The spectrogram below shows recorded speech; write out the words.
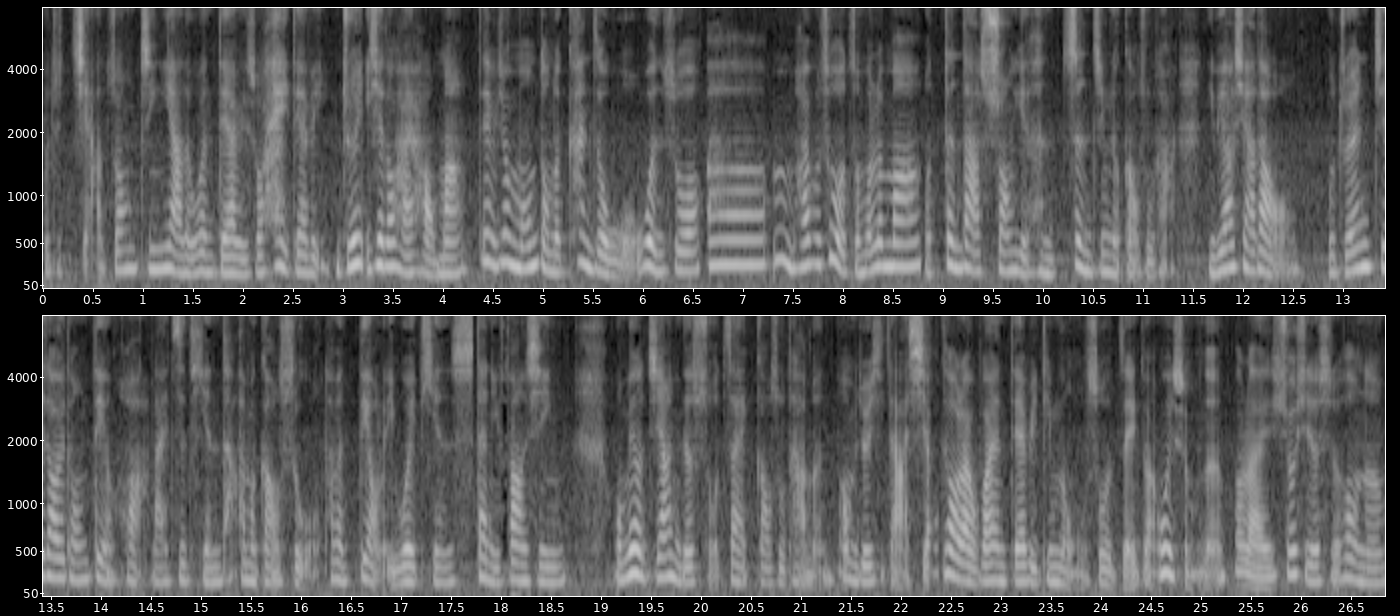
我就假装惊讶的问 David 说：“Hey David，你昨天一切都还好吗？”David 就懵懂的看着我问说：“啊，嗯，还不错，怎么了吗？”我瞪大双眼，很震惊的告诉他：“你不要吓到哦。”我昨天接到一通电话，来自天堂，他们告诉我他们调了一位天使。但你放心，我没有将你的所在告诉他们。那我们就一起大笑。后来我发现 Debbie 听不懂我说的这一段，为什么呢？后来休息的时候呢，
